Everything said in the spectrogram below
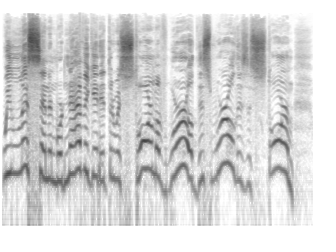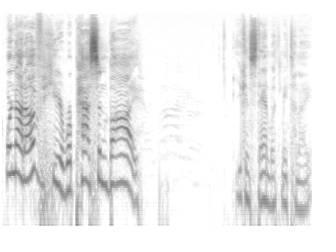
We listened and were navigated through a storm of world. This world is a storm. We're not of here. We're passing by. You can stand with me tonight.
